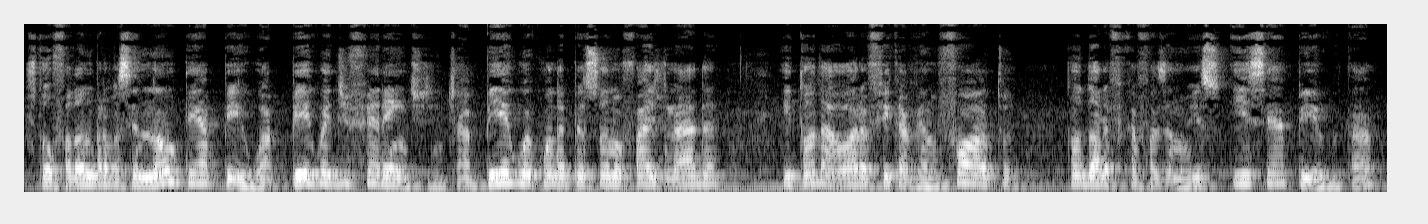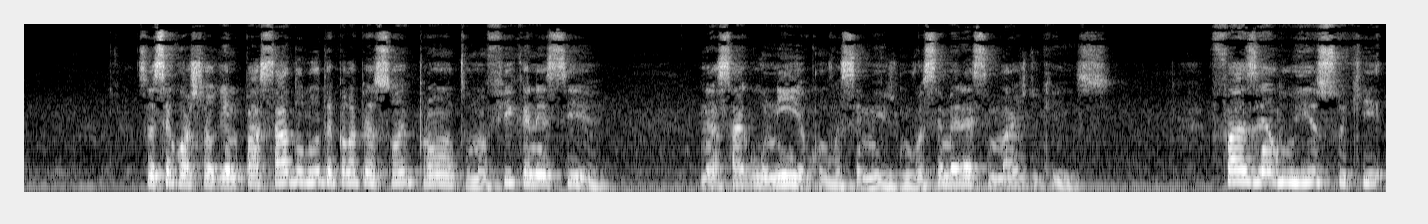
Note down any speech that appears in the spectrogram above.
Estou falando para você não ter apego. Apego é diferente, gente. Apego é quando a pessoa não faz nada e toda hora fica vendo foto, toda hora fica fazendo isso. Isso é apego, tá? Se você gosta de alguém no passado, luta pela pessoa e pronto. Não fica nesse nessa agonia com você mesmo. Você merece mais do que isso fazendo isso que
